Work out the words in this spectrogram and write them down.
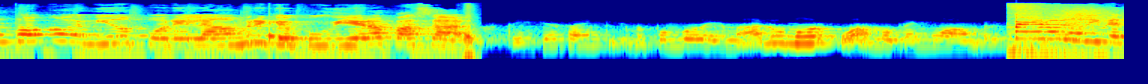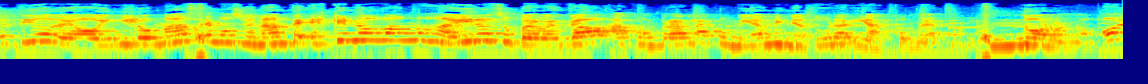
un poco de miedo por el hambre que pudiera pasar pongo de mal humor cuando tengo hambre. Pero lo divertido de hoy y lo más emocionante es que no vamos a ir al supermercado a comprar la comida miniatura y a comérnosla. No, no, no. Hoy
